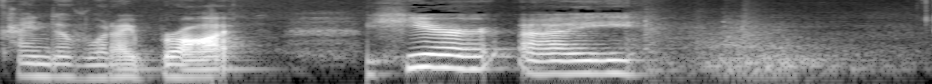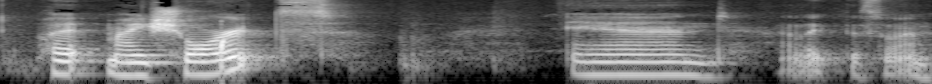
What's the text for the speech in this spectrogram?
kind of what I brought. Here I put my shorts and I like this one.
